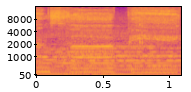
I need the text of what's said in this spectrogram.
silence the beat.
